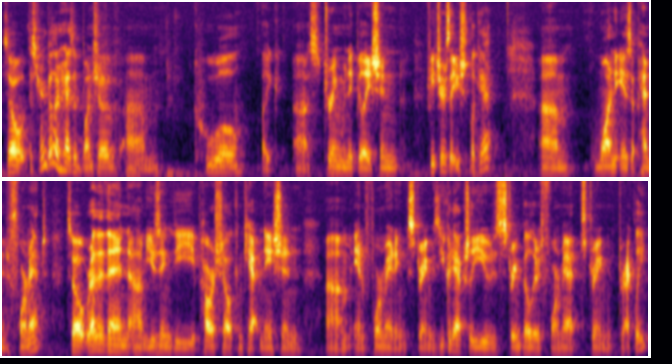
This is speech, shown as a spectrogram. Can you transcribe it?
So the string builder has a bunch of um, cool like uh, string manipulation features that you should look at. Um, one is append format. So rather than um, using the PowerShell concatenation um, and formatting strings, you could actually use string builder's format string directly.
